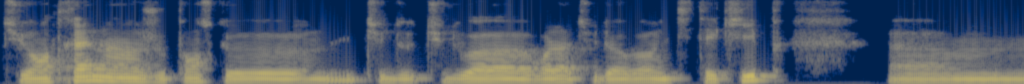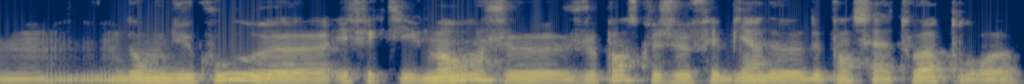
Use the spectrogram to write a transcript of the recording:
tu entraînes. Hein. Je pense que tu, tu, dois, voilà, tu dois avoir une petite équipe. Euh, donc du coup, euh, effectivement, je, je, pense que je fais bien de, penser à toi pour, euh,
